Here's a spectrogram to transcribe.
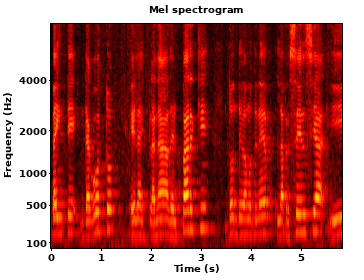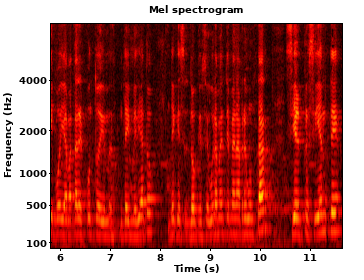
20 de agosto en la explanada del parque, donde vamos a tener la presencia y voy a matar el punto de, inmediato de que lo que seguramente me van a preguntar, si el presidente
